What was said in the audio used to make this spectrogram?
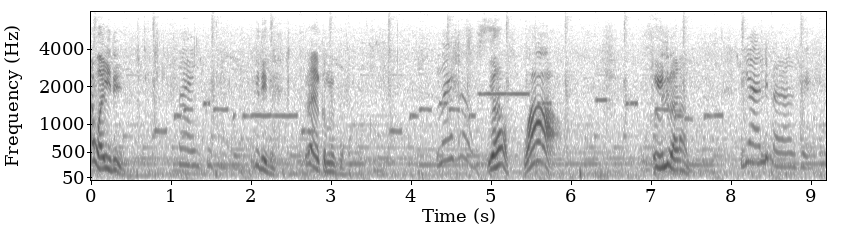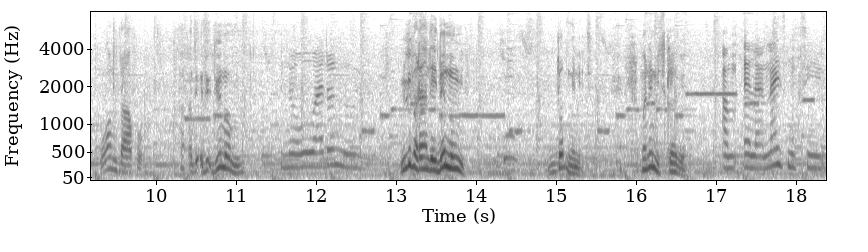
are you doing? Fine, good evening. Good evening. Where are you coming from? My house. Your house. Wow. So you live around? Yeah, I live around here. Wonderful. Uh, Do, do you know me? No, I don't know you. You live around there, you don't know me? Yes. Don't mean it. My name is Kevin, I'm Ella. Nice meeting you.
